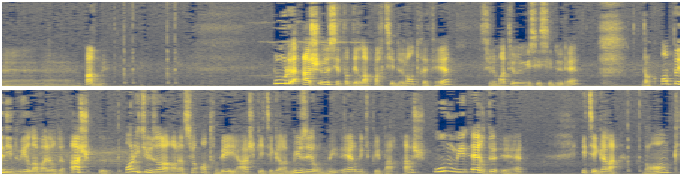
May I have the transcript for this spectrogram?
euh, euh, par mètre. Pour le HE, c'est-à-dire la partie de l'entrefer, c'est le matériau ici de l'air, donc on peut déduire la valeur de HE en utilisant la relation entre B et H qui est égale à mu0 mu R multiplié par H ou mu R de R est égal à Donc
